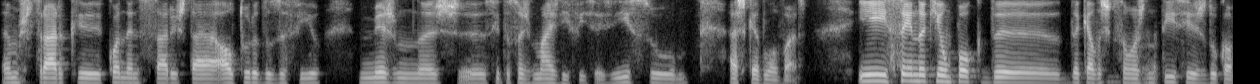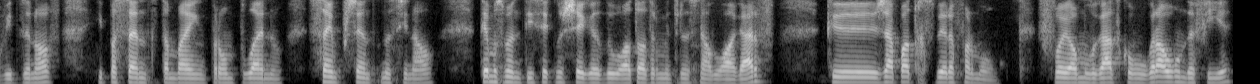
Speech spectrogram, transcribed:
a mostrar que, quando é necessário, está à altura do desafio, mesmo nas uh, situações mais difíceis. E isso acho que é de louvar. E saindo aqui um pouco de, daquelas que são as notícias do Covid-19 e passando também para um plano 100% nacional, temos uma notícia que nos chega do Autódromo Internacional do Algarve, que já pode receber a Fórmula 1. Foi homologado com o grau 1 da FIA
